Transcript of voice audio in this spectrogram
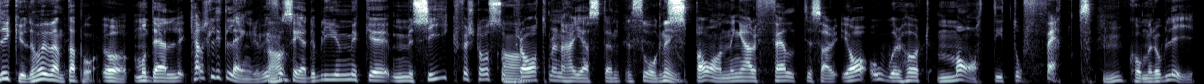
Det är kul, det har vi väntat på. Ja, modell, kanske lite längre, vi Ja. får se. Det blir ju mycket musik förstås och Ja. prat med den här gästen. En sågning. Spaningar, fältisar. Ja, oerhört matigt och fett Mm. kommer det att bli.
